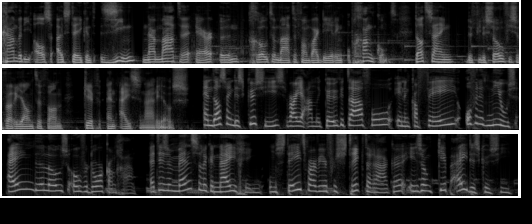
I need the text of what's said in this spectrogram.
gaan we die als uitstekend zien naarmate er een grote mate van waardering op gang komt? Dat zijn de filosofische varianten van kip- en ijsscenario's. En dat zijn discussies waar je aan de keukentafel, in een café of in het nieuws eindeloos over door kan gaan. Het is een menselijke neiging om steeds maar weer verstrikt te raken in zo'n kip-ei-discussie.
